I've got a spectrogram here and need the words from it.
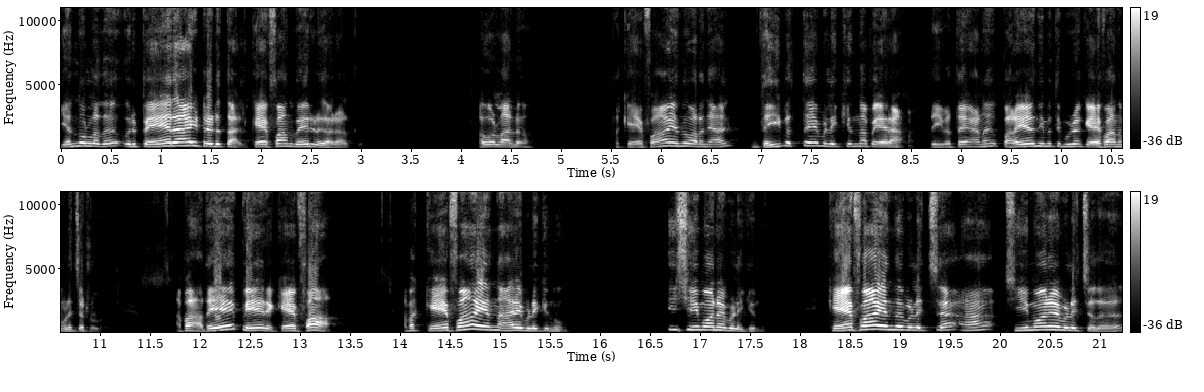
എന്നുള്ളത് ഒരു പേരായിട്ട് എടുത്താൽ കേഫ എന്ന് പേരിടുക ഒരാൾക്ക്. അത് കൊള്ളാലോ. അപ്പൊ കേഫ എന്ന് പറഞ്ഞാൽ ദൈവത്തെ വിളിക്കുന്ന പേരാണ്. ദൈവത്തെയാണ് പറയുന്ന നിമിത്തി മുഴുവൻ കേഫ എന്ന് വിളിച്ചിട്ടുള്ളത്. അപ്പൊ അതേ പേര് കേഫ. അപ്പൊ കേഫ എന്ന് ആരെ വിളിക്കുന്നു? ഈ ഷീമോനെ വിളിക്കുന്നു. കേഫ എന്ന് വിളിച്ച ആ ഷീമോനെ വിളിച്ചത്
